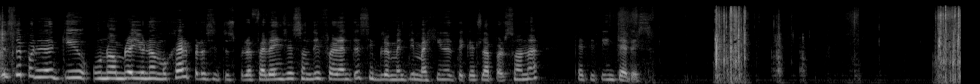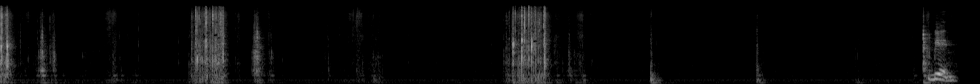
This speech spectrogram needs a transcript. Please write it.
Yo estoy poniendo aquí un hombre y una mujer, pero si tus preferencias son diferentes, simplemente imagínate que es la persona que a ti te interesa. Bien,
